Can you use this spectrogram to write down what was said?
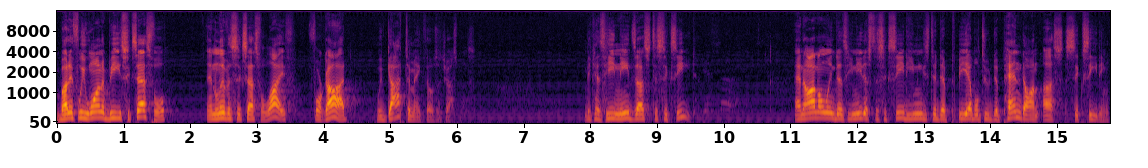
But if we want to be successful and live a successful life for God, we've got to make those adjustments. Because He needs us to succeed. And not only does he need us to succeed, he needs to de- be able to depend on us succeeding.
